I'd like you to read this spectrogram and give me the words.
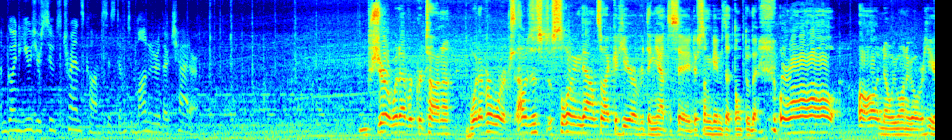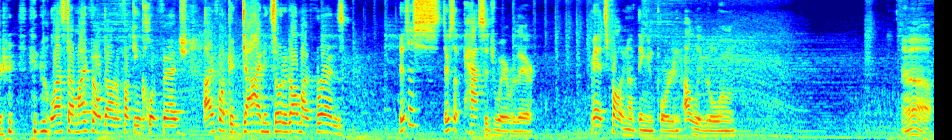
I'm going to use your suit's transcom system to monitor their chatter. Sure, whatever, Cortana. Whatever works. I was just slowing down so I could hear everything you had to say. There's some games that don't do that. Oh, oh no, we want to go over here. Last time I fell down a fucking cliff edge, I fucking died, and so did all my friends. There's a there's a passageway over there. Man, it's probably nothing important. I'll leave it alone. Oh,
